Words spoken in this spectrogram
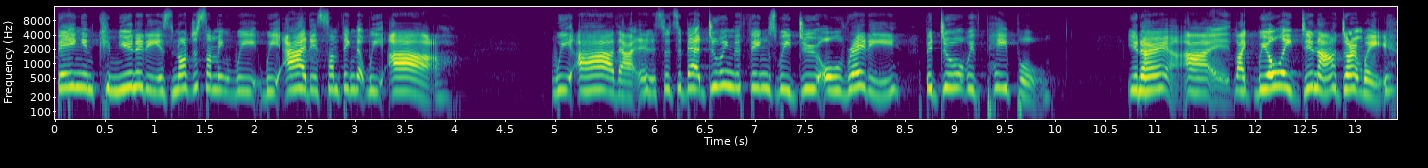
being in community is not just something we, we add, it's something that we are. We are that. And so it's about doing the things we do already, but do it with people. You know, uh, like we all eat dinner, don't we?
